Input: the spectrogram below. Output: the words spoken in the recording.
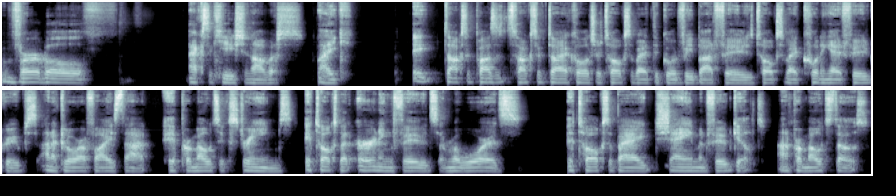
verbal execution of it. Like it, toxic positive, toxic diet culture talks about the good v bad food. Talks about cutting out food groups, and it glorifies that. It promotes extremes. It talks about earning foods and rewards. It talks about shame and food guilt and promotes those.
